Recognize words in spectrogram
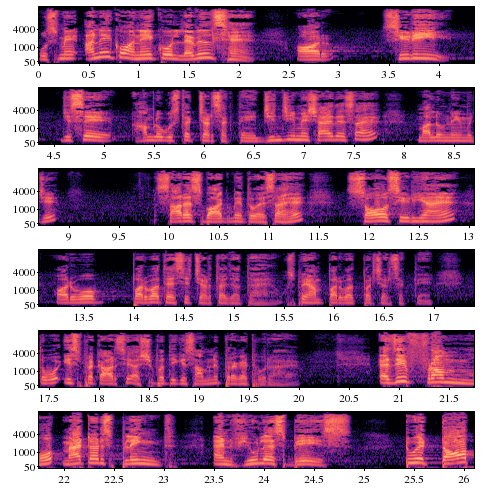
उसमें अनेकों अनेकों लेवल्स हैं और सीढ़ी जिससे हम लोग उस तक चढ़ सकते हैं। जिंजी में शायद ऐसा है? मालूम नहीं मुझे। सारस बाग में तो ऐसा है। सौ सीढ़ियाँ हैं और वो पर्वत ऐसे चढ़ता जाता है। उस पर हम पर्वत पर चढ़ सकते हैं। तो वो इस प्रकार से अशुपति के सामने प्रकट हो रहा है। As if from matter's plinth and viewless base to a top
